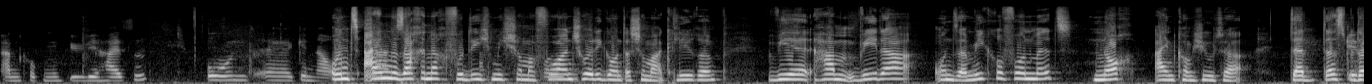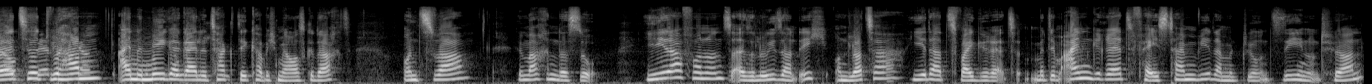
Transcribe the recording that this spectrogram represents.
angucken, wie wir heißen. Und äh, genau. Und eine Sache noch, für die ich mich schon mal vorentschuldige und das schon mal erkläre. Wir haben weder unser Mikrofon mit, noch ein Computer. Da, das Genau, bedeutet, wenn wir haben eine mega geile. Taktik, habe ich mir ausgedacht. Und zwar, wir machen das so. Jeder von uns, also Luisa und ich und Lotta, jeder hat zwei Geräte. Mit dem einen Gerät FaceTime wir, damit wir uns sehen und hören.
